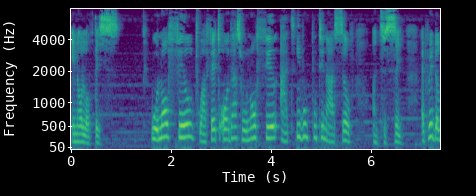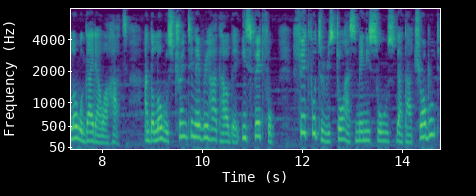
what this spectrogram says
in all of this. We will not fail to affect others, we will not fail at even putting ourselves unto sin. I pray the Lord will guide our hearts and the Lord will strengthen every heart out there. He's faithful, faithful to restore as many souls that are troubled,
